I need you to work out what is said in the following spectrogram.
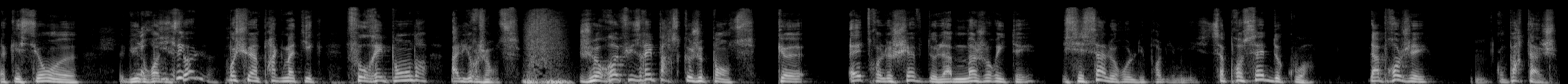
la question euh, du Mais droit je du sol. Moi, je suis un pragmatique. Il faut répondre à l'urgence. Je refuserai parce que je pense que être le chef de la majorité, et c'est ça le rôle du Premier ministre, ça procède de quoi? D'un projet qu'on partage,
